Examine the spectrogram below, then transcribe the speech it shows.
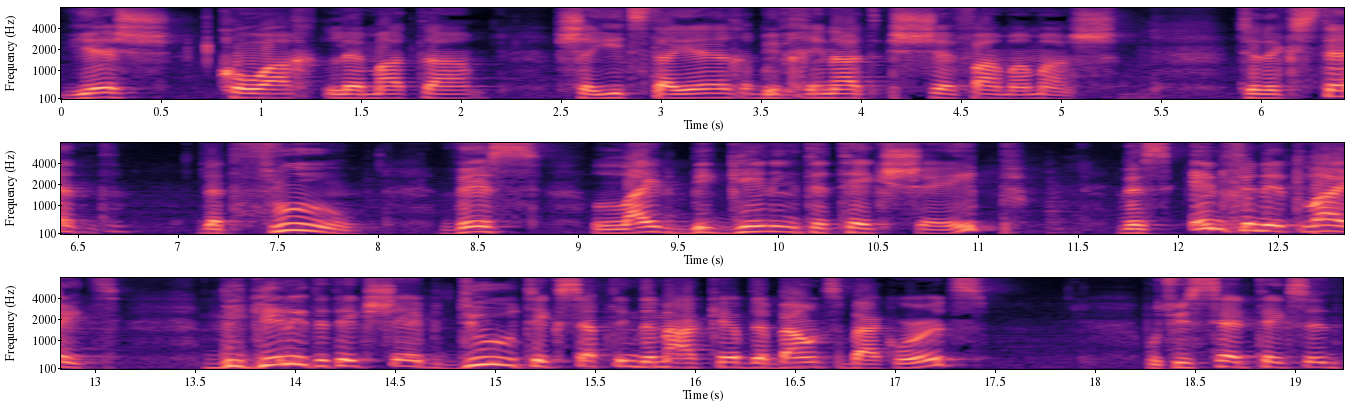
yesh koach lemata, sheyitztayer bivchinat shefa mamash. To the extent that through this light beginning to take shape, this infinite light beginning to take shape due to accepting the ma'akev, the bounce backwards, which we said takes it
